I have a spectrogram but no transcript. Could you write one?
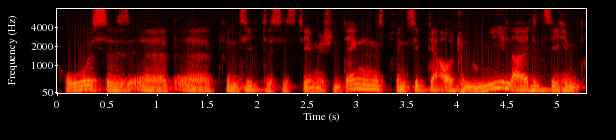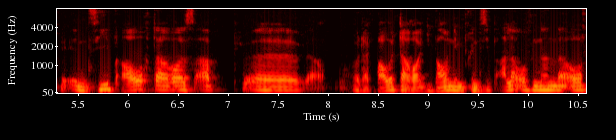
große äh, äh, Prinzip des systemischen Denkens. Prinzip der Autonomie leitet sich im Prinzip auch daraus ab, äh, oder baut daraus, die bauen im Prinzip alle aufeinander auf.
